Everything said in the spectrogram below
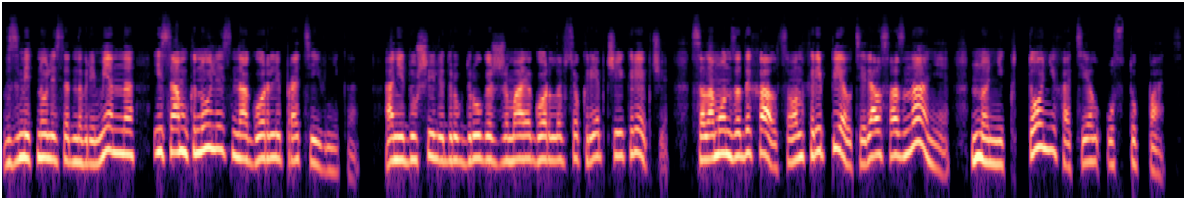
взметнулись одновременно и сомкнулись на горле противника. Они душили друг друга, сжимая горло все крепче и крепче. Соломон задыхался, он хрипел, терял сознание, но никто не хотел уступать.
